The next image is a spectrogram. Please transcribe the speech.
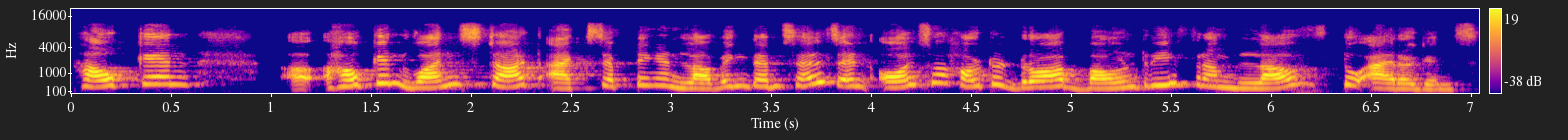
how can uh, how can one start accepting and loving themselves and also how to draw a boundary from love to arrogance,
